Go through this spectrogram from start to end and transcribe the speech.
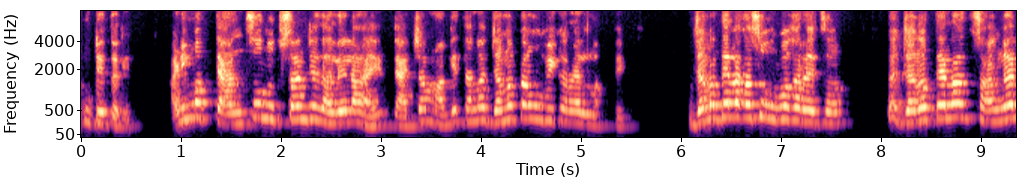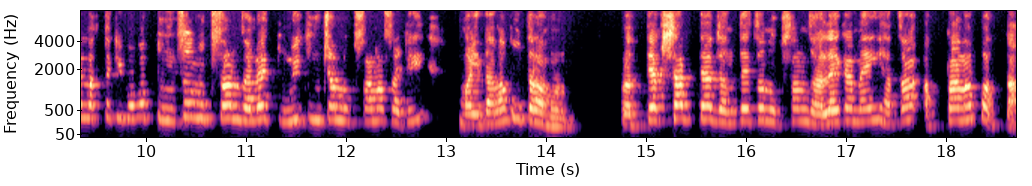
कुठेतरी. आणि मग त्यांचं नुकसान जे झालेलं आहे त्याच्यामागे त्यांना जनता उभी करायला लागते. जनतेला कसं उभं करायचं? तर जनतेला सांगायला लागतं की बाबा तुमचं नुकसान झालंय तुम्ही तुमच्या नुकसानासाठी मैदानात उतरा म्हणून. प्रत्यक्षात त्या जनतेचं नुकसान झालंय का नाही ह्याचा आत्ता ना पत्ता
